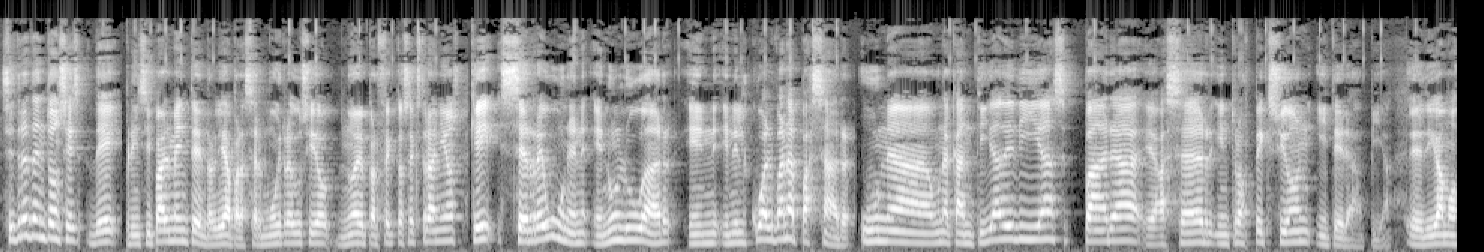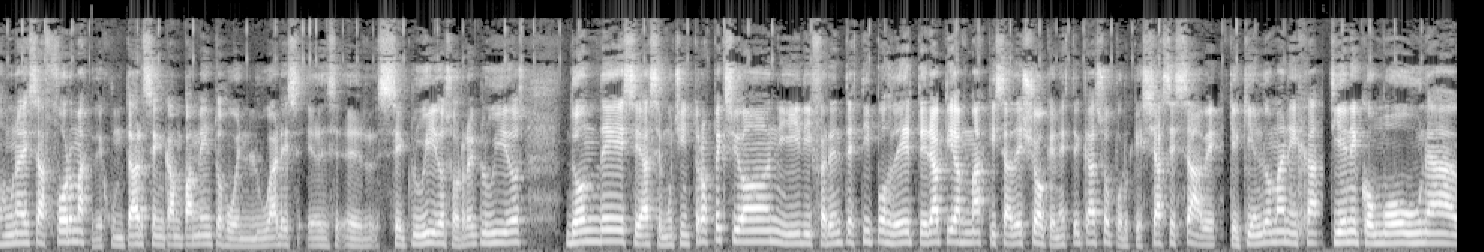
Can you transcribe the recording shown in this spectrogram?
Se trata entonces de principalmente en realidad para ser muy reducido nueve perfectos extraños que se reúnen en un lugar en, el cual van a pasar una, cantidad de días para eh, hacer introspección y terapia. Eh, digamos, una de esas formas de juntarse en campamentos o en lugares eh, secluidos o recluidos donde se hace mucha introspección y diferentes tipos de terapias más quizá de shock en este caso porque ya se sabe que quien lo maneja tiene como una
